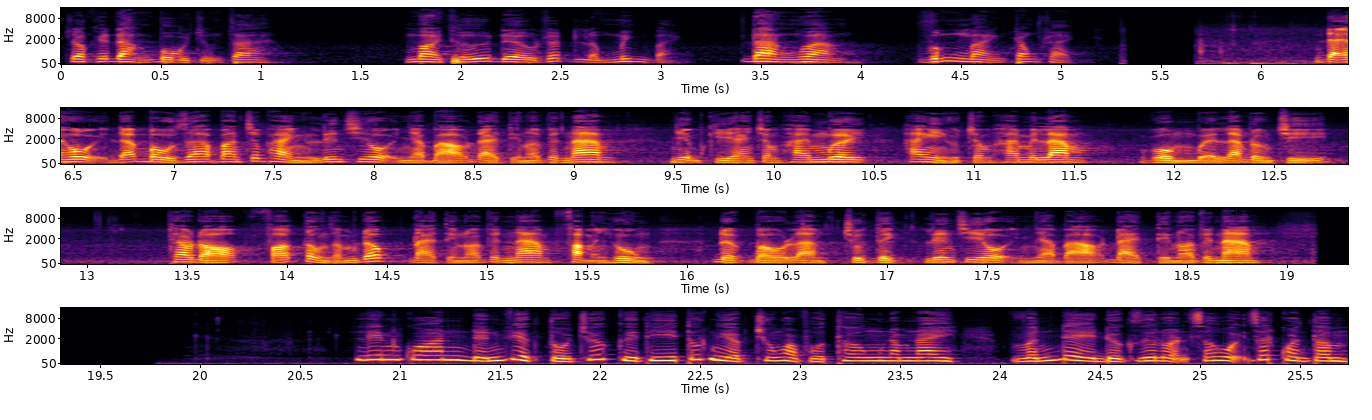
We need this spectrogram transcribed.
cho cái đảng bộ của chúng ta mọi thứ đều rất là minh bạch, đàng hoàng, vững mạnh trong sạch. Đại hội đã bầu ra ban chấp hành Liên tri hội Nhà báo Đài Tiếng nói Việt Nam nhiệm kỳ 2020-2025 gồm 15 đồng chí. Theo đó, Phó Tổng giám đốc Đài Tiếng nói Việt Nam Phạm Mạnh Hùng được bầu làm Chủ tịch Liên tri hội Nhà báo Đài Tiếng nói Việt Nam. Liên quan đến việc tổ chức kỳ thi tốt nghiệp trung học phổ thông năm nay, vấn đề được dư luận xã hội rất quan tâm.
